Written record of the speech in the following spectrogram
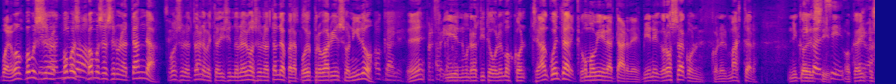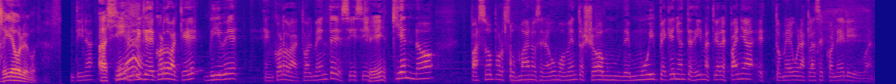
Bueno, vamos, vamos, a, hacer, vamos, Nico- vamos a hacer una tanda. Sí, vamos a hacer una tanda, dale. me está diciendo, ¿no? vamos a hacer una tanda para poder probar bien sonido. Ok. Dale. ¿Eh? Perfecto. Y en un ratito volvemos con... ¿Se dan cuenta cómo viene la tarde? Viene grosa con, con el máster Nico, Nico del Cid. Cid. ¿ok? Ahí va. Enseguida volvemos. Argentina. ¿Ah, sí? Mirá. Enrique de Córdoba que vive en Córdoba actualmente, sí, sí. Sí. ¿Quién no pasó por sus manos en algún momento? Yo de muy pequeño, antes de irme a estudiar a España, eh, tomé algunas clases con él y bueno.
